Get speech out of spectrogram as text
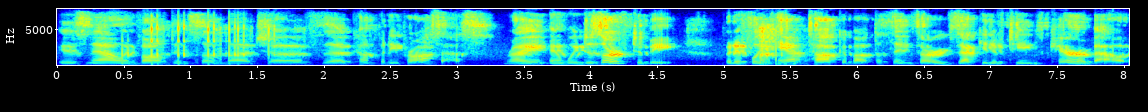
is now involved in so much of the company process, right? And we deserve to be. But if we can't talk about the things our executive teams care about,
